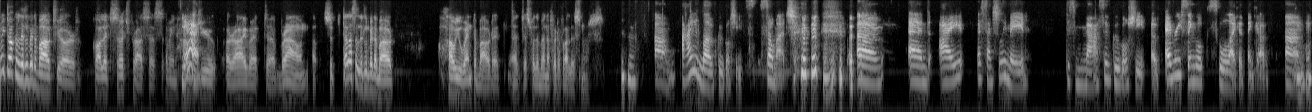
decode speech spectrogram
we talk a little bit about your college search process? I mean, how Yeah. did you arrive at uh, Brown? So tell us a little bit about how you went about it, uh, just for the benefit of our listeners. Mhm. Um, I love Google Sheets so much. Mhm. um, and I essentially made this massive Google sheet of every single school I could think of. Um, Mhm.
